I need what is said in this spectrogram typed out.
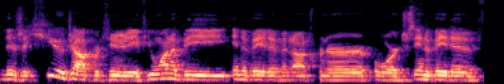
There's a huge opportunity if you want to be innovative and entrepreneur, or just innovative.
